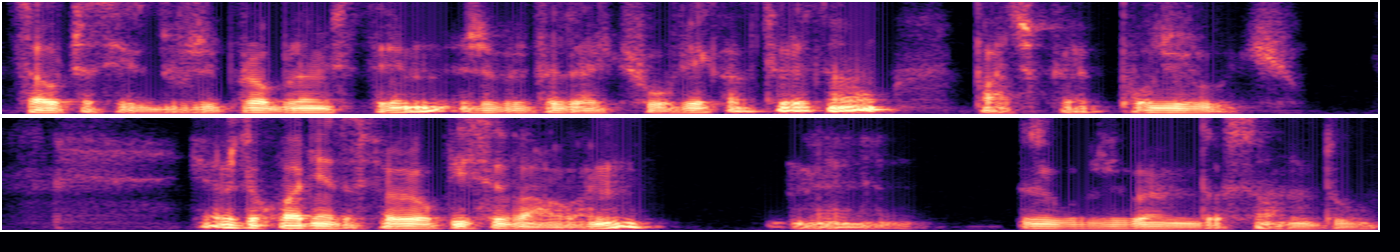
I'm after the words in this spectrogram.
Cały czas jest duży problem z tym, żeby wydać człowieka, który tę paczkę podrzucił. Ja już dokładnie tę sprawę opisywałem. E, Złożyłem do sądu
